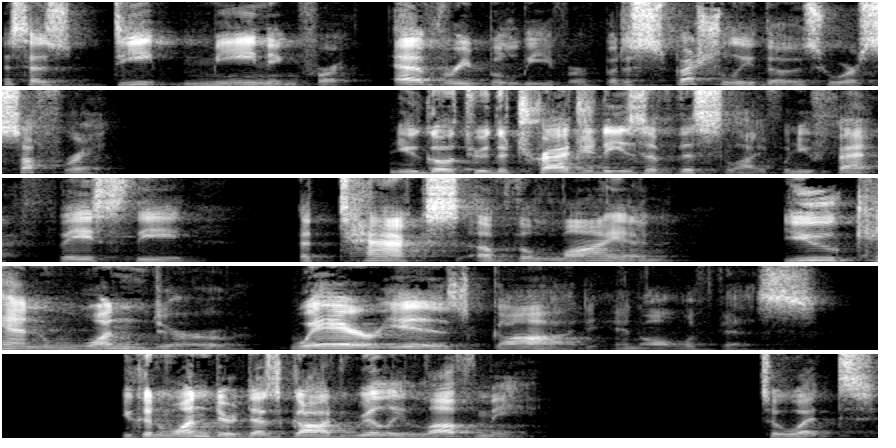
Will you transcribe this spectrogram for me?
This has deep meaning for every believer, but especially those who are suffering. When you go through the tragedies of this life, when you fa- face the attacks of the lion, you can wonder where is God in all of this? You can wonder, does God really love me? So, what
